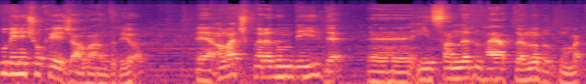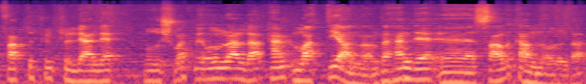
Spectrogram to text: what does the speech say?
Bu beni çok heyecanlandırıyor. E, amaç paranın değil de e, insanların hayatlarına dokunmak, farklı kültürlerle buluşmak ve onlarla hem maddi anlamda hem de e, sağlık anlamında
